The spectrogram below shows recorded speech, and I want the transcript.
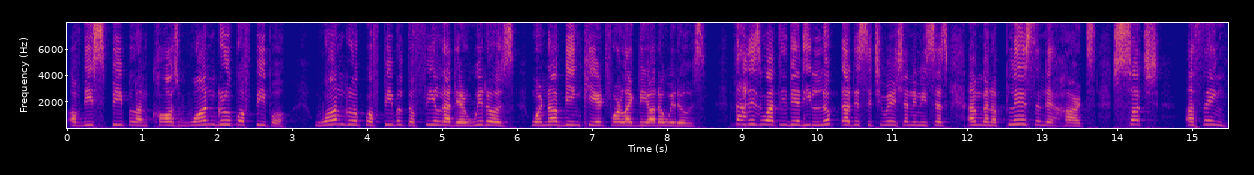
of these people and caused one group of people, one group of people to feel that their widows were not being cared for like the other widows. That is what he did. He looked at the situation and he says, I'm going to place in their hearts such a thing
